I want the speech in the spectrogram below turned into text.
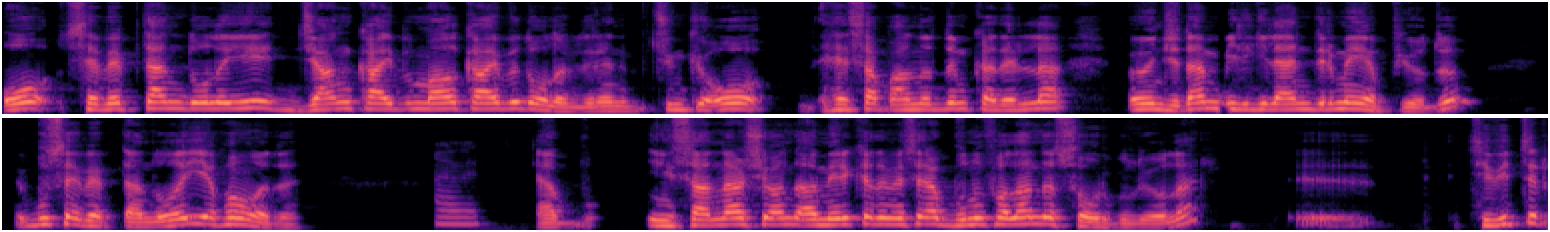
o sebepten dolayı can kaybı mal kaybı da olabilir. Yani çünkü o hesap anladığım kadarıyla önceden bilgilendirme yapıyordu. Bu sebepten dolayı yapamadı. Evet. Ya bu, insanlar şu anda Amerika'da mesela bunu falan da sorguluyorlar. Ee, Twitter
